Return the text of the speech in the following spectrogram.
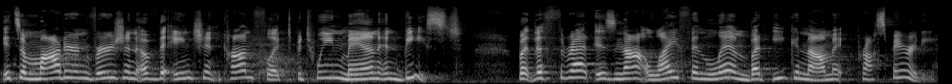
It's a modern version of the ancient conflict between man and beast. But the threat is not life and limb, but economic prosperity.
